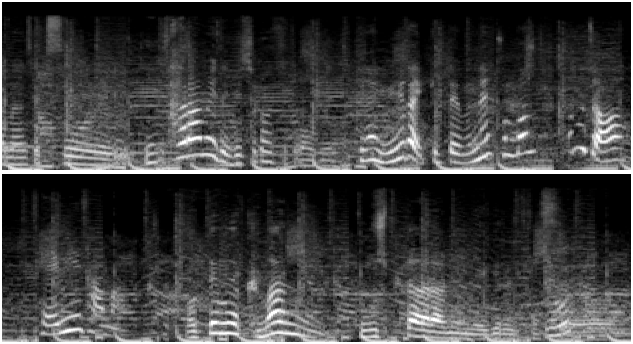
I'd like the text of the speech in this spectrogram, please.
지훈하면 섹시 사람이 되게 싫어지더라고요. 그냥 유희가 있기 때문에 한번 해보자. 재미 삼아. 너 때문에 그만 두고 싶다라는 얘기를 들었어요.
